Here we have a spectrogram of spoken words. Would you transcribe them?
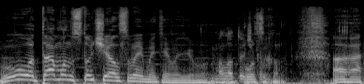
Вот, там он стучал своим этим, посохом. А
